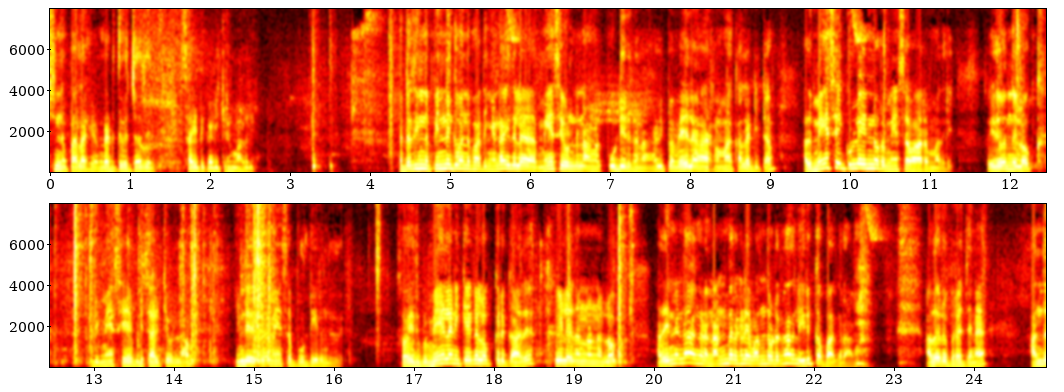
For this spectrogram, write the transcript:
சின்ன பலகை ஒன்று எடுத்து வச்சா அது சைட்டுக்கு அடிக்கிற மாதிரி. மற்றது இந்த பின்னுக்கு வந்து பார்த்தீங்கன்னா இதில் மேசை ஒன்று நாங்கள் பூட்டியிருந்தனாங்க இப்போ வேலை காரணமாக கலட்டிட்டோம் அது மேசைக்குள்ளே இன்னொரு மேசை வார மாதிரி. ஸோ இது வந்து லொக் இப்படி மேசையை இப்படி சரிச்சு விடலாம். இந்த இடத்துல மேசை பூட்டி இருந்தது. ஸோ இது இப்போ மேலே நீ கேட்க லொக் இருக்காது. கீழே தானே ஒன்று லொக் அது என்னென்னா எங்களோட நண்பர்களே வந்த உடனே அதில் இருக்க பார்க்குறாங்க அது ஒரு பிரச்சனை. அந்த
